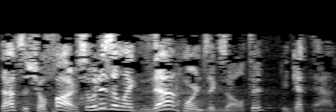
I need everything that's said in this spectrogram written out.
That's the shofar. So it isn't like that horn's exalted. We get that.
